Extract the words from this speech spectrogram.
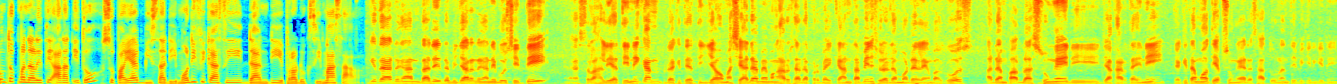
untuk meneliti alat itu supaya bisa dimodifikasi dan diproduksi massal. Kita dengan tadi udah bicara dengan Ibu Siti, eh, setelah lihat ini kan sudah kita tinjau masih ada memang harus ada perbaikan tapi ini sudah ada model yang bagus. Ada 14 sungai di Jakarta ini ya kita mau tiap sungai ada satu nanti bikin gini.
